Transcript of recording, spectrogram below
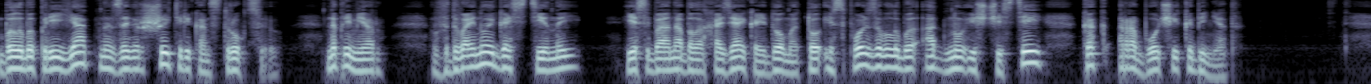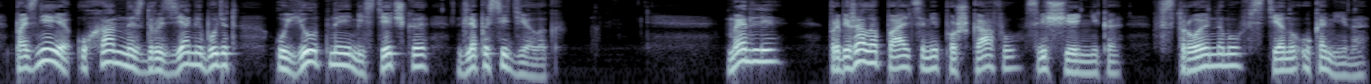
Было бы приятно завершить реконструкцию. Например, в двойной гостиной, если бы она была хозяйкой дома, то использовала бы одну из частей как рабочий кабинет. Позднее у Ханны с друзьями будет уютное местечко для посиделок. Мэнли пробежала пальцами по шкафу священника, встроенному в стену у камина.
